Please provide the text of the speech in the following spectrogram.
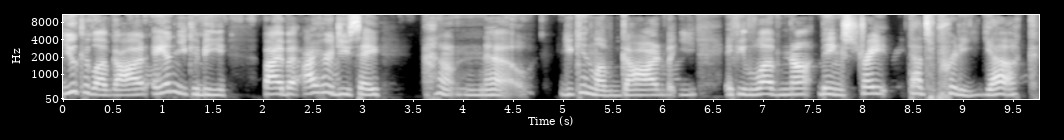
you could love God and you could be bi, but I heard you say, I don't know, you can love God, but you, if you love not being straight, that's pretty yuck.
